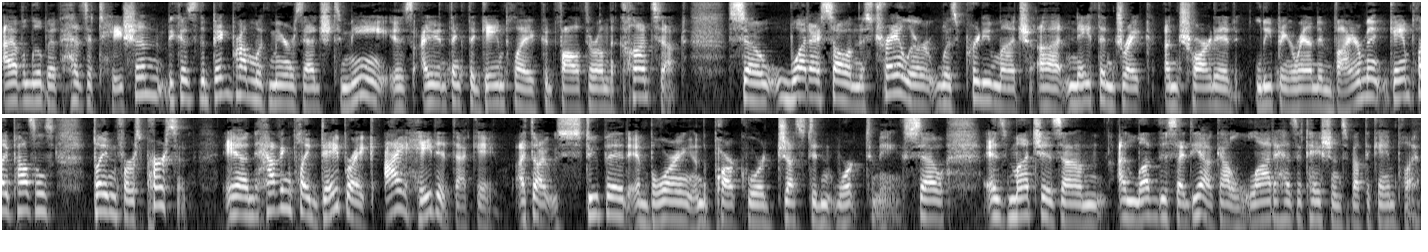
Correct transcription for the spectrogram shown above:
I have a little bit of hesitation because the big problem with Mirror's Edge to me is I didn't think the gameplay could follow through on the concept. So what I saw in this trailer was pretty much uh, Nathan Drake Uncharted leaping around environment gameplay puzzles, but in first person. And having played Daybreak, I hated that game. I thought it was stupid and boring, and the parkour just didn't work to me. So, as much as um, I love this idea, I've got a lot of hesitations about the gameplay.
